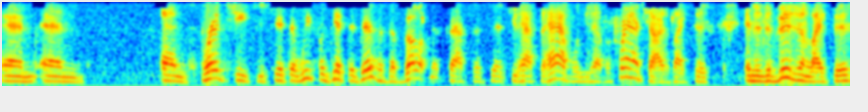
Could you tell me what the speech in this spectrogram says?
and and and spreadsheets and shit that we forget that there's a development factor that you have to have when you have a franchise like this, in a division like this,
